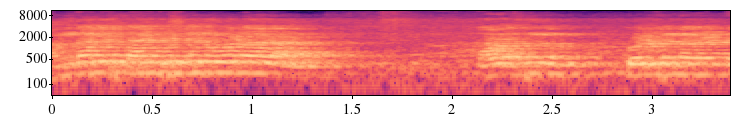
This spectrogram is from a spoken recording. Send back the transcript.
అందరి శాంక్షన్ కూడా కావాల్సింది కోరుతున్నానండి.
